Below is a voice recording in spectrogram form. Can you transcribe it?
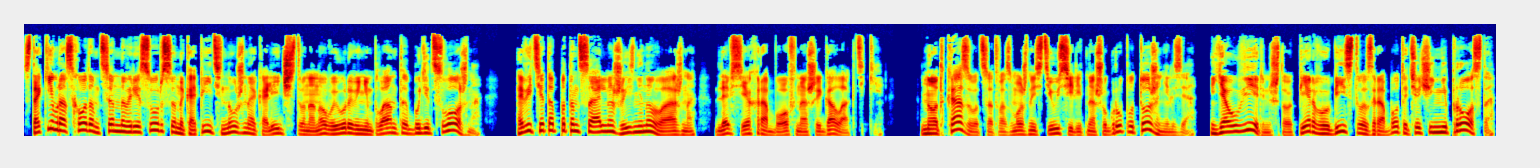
С таким расходом ценного ресурса накопить нужное количество на новый уровень импланта будет сложно, а ведь это потенциально жизненно важно для всех рабов нашей галактики. Но отказываться от возможности усилить нашу группу тоже нельзя. Я уверен, что первое убийство заработать очень непросто,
